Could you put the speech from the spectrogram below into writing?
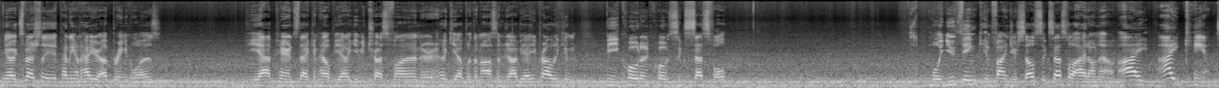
You know, especially depending on how your upbringing was. If you have parents that can help you out, give you trust fund, or hook you up with an awesome job, yeah, you probably can be quote unquote successful. Will you think and find yourself successful? I don't know. I I can't.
